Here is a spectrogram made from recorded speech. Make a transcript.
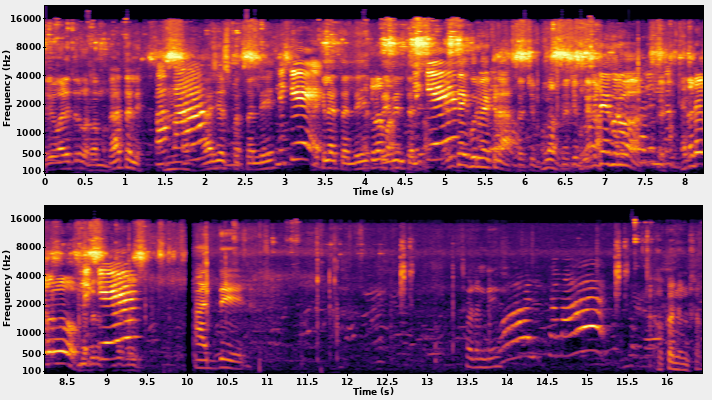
ఈ వాళ్ళిద్దరు కూడా రమ్మ తల్లి. రాజేశ్వర్ తల్లి అఖిల తల్లి ప్రవీణ్ తల్లి. వెంకటే గురువు ఎక్కడ? వెంకటే గురువు. అదే. చూడండి. ఒక్క నిమిషం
